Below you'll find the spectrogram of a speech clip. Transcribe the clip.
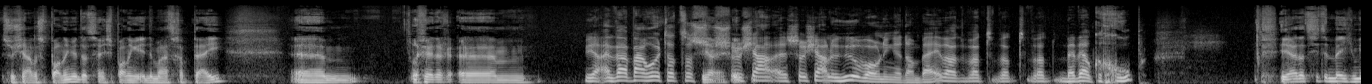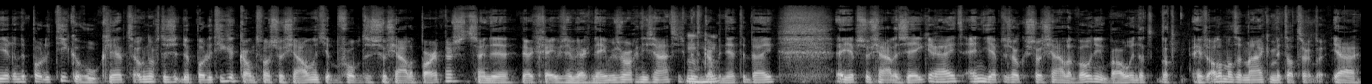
sociale spanningen, dat zijn spanningen in de maatschappij. Verder... Ja, en waar, waar hoort dat als ja, sociaal, ik, sociale huurwoningen dan bij? Wat, wat, wat, wat, bij welke groep? Ja, dat zit een beetje meer in de politieke hoek. Je hebt ook nog de, de politieke kant van sociaal. Want je hebt bijvoorbeeld de sociale partners. Dat zijn de werkgevers- en werknemersorganisaties met mm -hmm. het kabinet erbij. En je hebt sociale zekerheid. En je hebt dus ook sociale woningbouw. En dat, dat heeft allemaal te maken met dat er ja,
